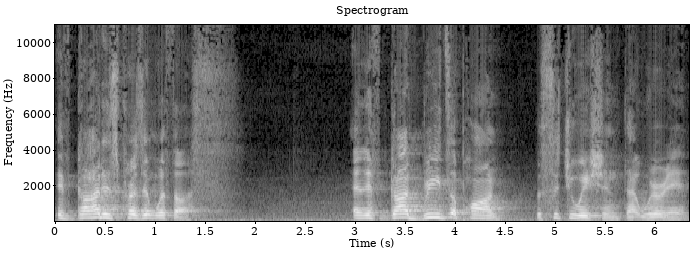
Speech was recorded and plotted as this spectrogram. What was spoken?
if God is present with us, and if God breathes upon the situation that we're in,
